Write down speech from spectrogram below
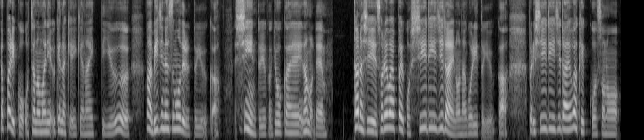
やっぱりこうお茶の間に受けなきゃいけないっていう、まあ、ビジネスモデルというかシーンというか業界なのでただしそれはやっぱりこう CD 時代の名残というかやっぱり CD 時代は結構その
